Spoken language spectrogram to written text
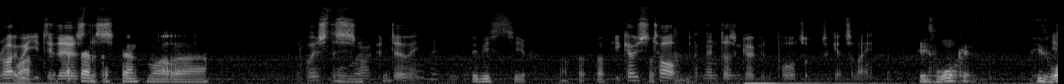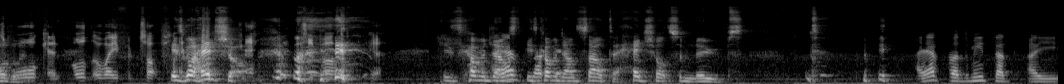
Right, what what, you do there is ten percent more oh, uh, Where's the sniper doing? the beast chief. That- that- that- He goes top and then doesn't go through the portal to get to lane. He's walking. He's He's waddling. walking all the way from top. He's got headshot. to. Yeah. he's coming down. have He's coming down south to headshot some noobs. I have to admit that I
